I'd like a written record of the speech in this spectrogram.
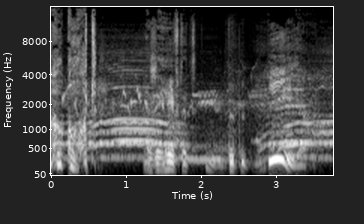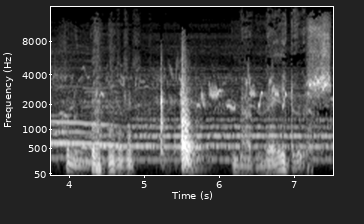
Gekocht. En ze heeft het bier genoemd. Naar mij dus.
